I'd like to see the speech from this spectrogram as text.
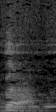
that.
